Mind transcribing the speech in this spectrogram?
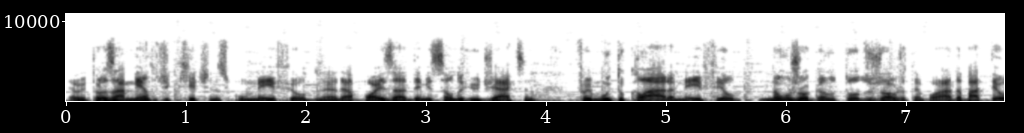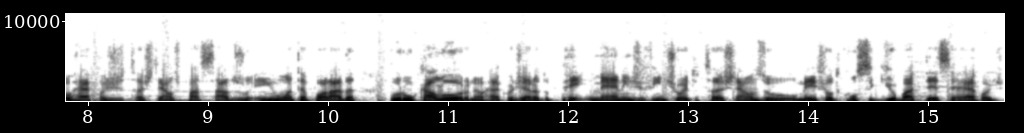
É o entrosamento de Kitchens com Mayfield, né, após a demissão do Hugh Jackson foi muito clara. Mayfield, não jogando todos os jogos da temporada, bateu o recorde de touchdowns passados em uma temporada por um calor, né? O recorde era do Peyton Manning, de 28 touchdowns. O, Mayfield conseguiu bater esse recorde.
